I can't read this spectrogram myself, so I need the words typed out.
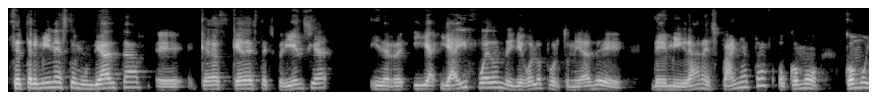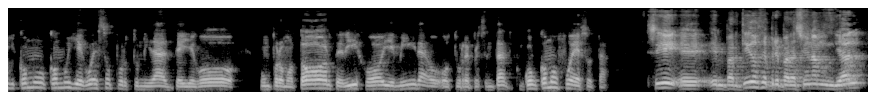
se termina este Mundial, TAF, eh, queda, queda, esta experiencia y, de y ahí fue donde llegó la oportunidad de, de emigrar a España, Taf? ¿O cómo, cómo, cómo, cómo llegó esa oportunidad? ¿Te llegó un promotor, te dijo, oye, mira, o, tu representante? ¿Cómo, fue eso, Taf? Sí, eh, en partidos de preparación a Mundial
